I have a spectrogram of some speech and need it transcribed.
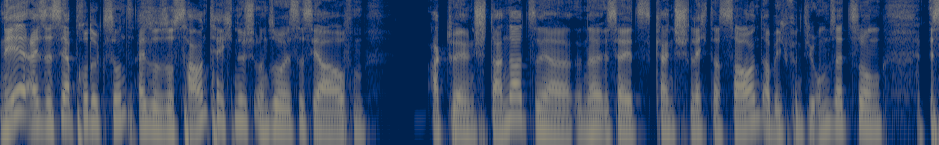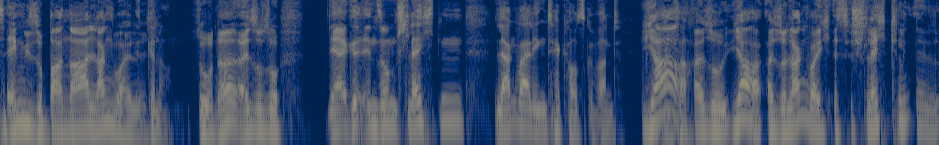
nee, also es ist ja Produktions, also so soundtechnisch und so ist es ja auf dem aktuellen Standard, ja, ne, ist ja jetzt kein schlechter Sound, aber ich finde die Umsetzung ist irgendwie so banal langweilig. Genau. So, ne? Also so, Ja, in so einem schlechten, langweiligen Tech-House-Gewand. Ja, Einfach. also ja, also langweilig. Es ist schlecht klingt, äh,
